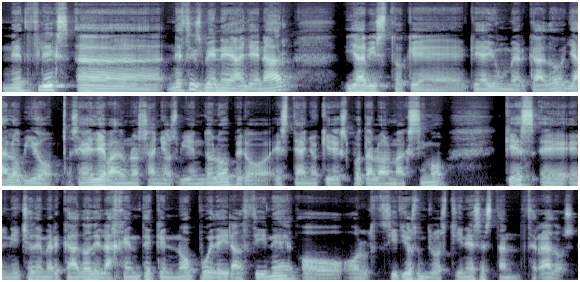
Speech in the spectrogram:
Netflix, ah, Netflix viene a llenar y ha visto que, que hay un mercado, ya lo vio, o sea, lleva unos años viéndolo, pero este año quiere explotarlo al máximo, que es eh, el nicho de mercado de la gente que no puede ir al cine o, o sitios donde los cines están cerrados.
